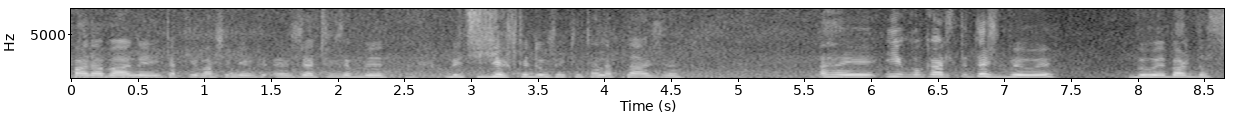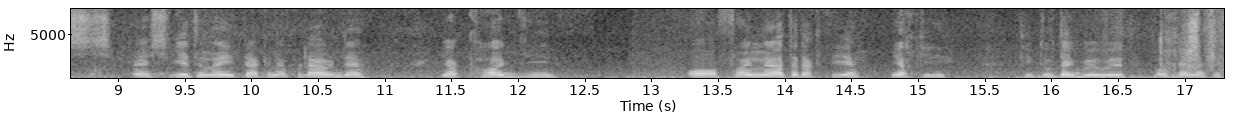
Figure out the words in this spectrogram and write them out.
parabany i takie właśnie nie- rzeczy, żeby być jeszcze dłużej tutaj na plaży. E, I karty też były. Były bardzo e, świetne i tak naprawdę jak chodzi o fajne atrakcje, jakie, jakie tutaj były. Można na też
